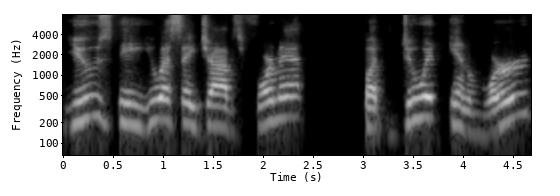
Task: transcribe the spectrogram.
use the USA Jobs format, but do it in Word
